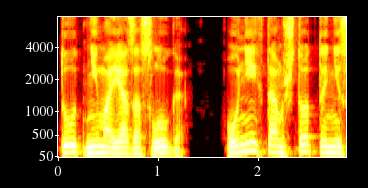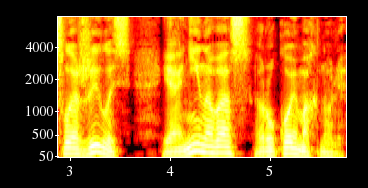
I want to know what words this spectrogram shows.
Тут не моя заслуга. У них там что-то не сложилось, и они на вас рукой махнули.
